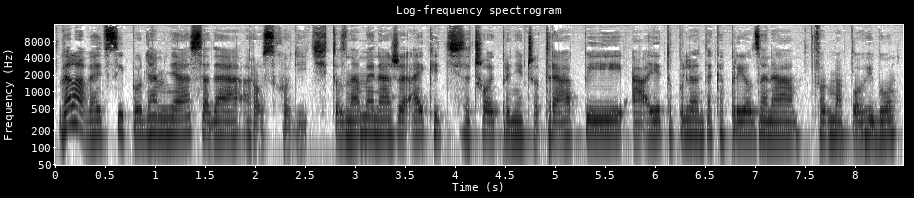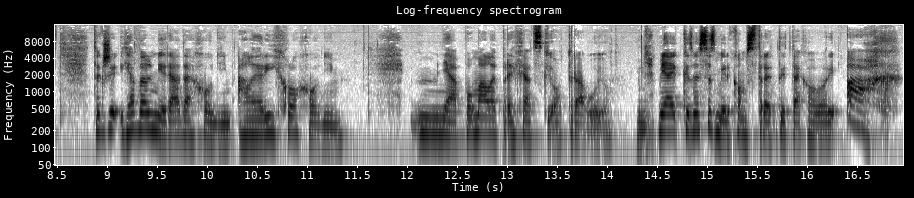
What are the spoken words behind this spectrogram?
Veľa vecí podľa mňa sa dá rozchodiť. To znamená, že aj keď sa človek pre niečo trápi a je to podľa mňa taká prirodzená forma pohybu. Takže ja veľmi rada chodím, ale rýchlo chodím mňa pomalé prechádzky otravujú. Hm. My aj keď sme sa s Mirkom stretli, tak hovorí, ach,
